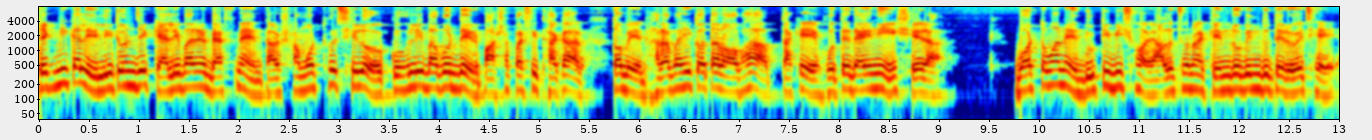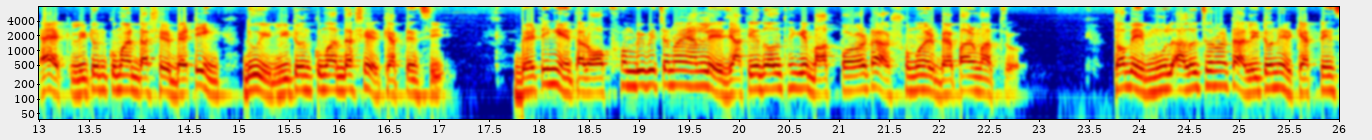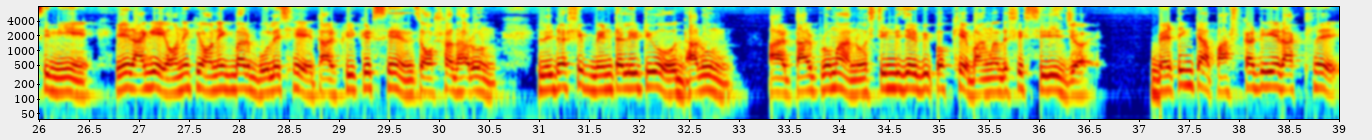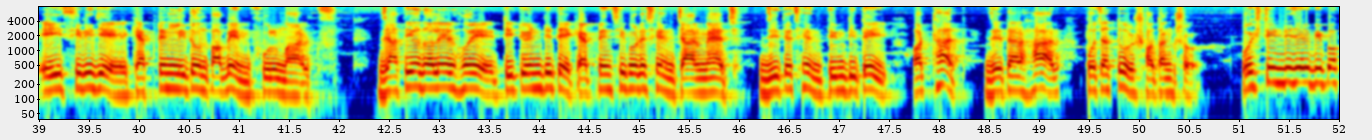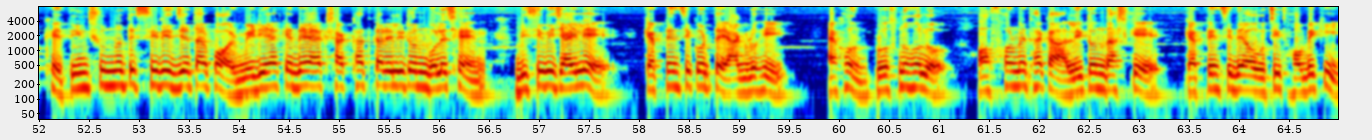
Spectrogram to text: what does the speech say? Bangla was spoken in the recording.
টেকনিক্যালি লিটন যে ক্যালিবারের ব্যাটসম্যান তার সামর্থ্য ছিল কোহলি বাবরদের পাশাপাশি থাকার, তবে ধারাবাহিকতার অভাব তাকে হতে দেয়নি সেরা। বর্তমানে দুটি বিষয় আলোচনার কেন্দ্রবিন্দুতে রয়েছে। এক লিটন কুমার দাসের ব্যাটিং দুই লিটন কুমার দাসের ক্যাপ্টেন্সি ব্যাটিংয়ে তার অফ ফর্ম বিবেচনায় আনলে জাতীয় দল থেকে বাদ পড়াটা সময়ের ব্যাপার মাত্র। তবে মূল আলোচনাটা লিটনের ক্যাপ্টেন্সি নিয়ে। এর আগে অনেকে অনেকবার বলেছে তার ক্রিকেট সেন্স অসাধারণ, লিডারশিপ মেন্টালিটিও দারুণ, আর তার প্রমাণ ওয়েস্ট ইন্ডিজের বিপক্ষে বাংলাদেশের সিরিজ জয়। ব্যাটিংটা পাশ কাটিয়ে রাখলে এই সিরিজে ক্যাপ্টেন লিটন পাবেন ফুল মার্কস। জাতীয় দলের হয়ে টি টোয়েন্টিতে ক্যাপ্টেন্সি করেছেন চার ম্যাচ, জিতেছেন তিনটিতেই, অর্থাৎ জেতার হার পঁচাত্তর শতাংশ। ওয়েস্ট ইন্ডিজের বিপক্ষে তিন শূন্যতে সিরিজ জেতার পর মিডিয়াকে দেয়া এক সাক্ষাৎকারে লিটন বলেছেন, বিসিবি চাইলে ক্যাপ্টেন্সি করতে আগ্রহী। এখন প্রশ্ন হলো, অফর্মে ফর্মে থাকা লিটন দাসকে ক্যাপ্টেন্সি দেওয়া উচিত হবে কি?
